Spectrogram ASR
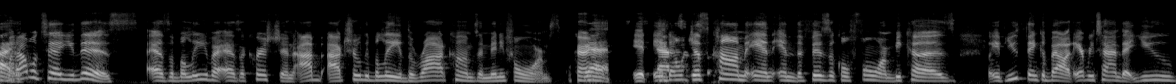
Right. but i will tell you this as a believer as a christian i, I truly believe the rod comes in many forms okay yes. It, it don't just come in in the physical form because if you think about every time that you've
